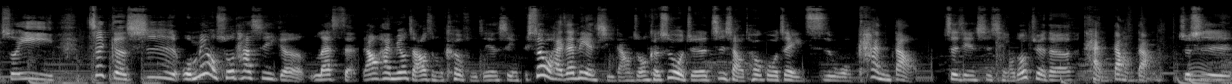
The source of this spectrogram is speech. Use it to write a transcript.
所以这个是我没有说它是一个 lesson，然后还没有找到怎么克服这件事情，所以我还在练习当中。可是我觉得至少透过这一次，我看到这件事情，我都觉得坦荡荡，就是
